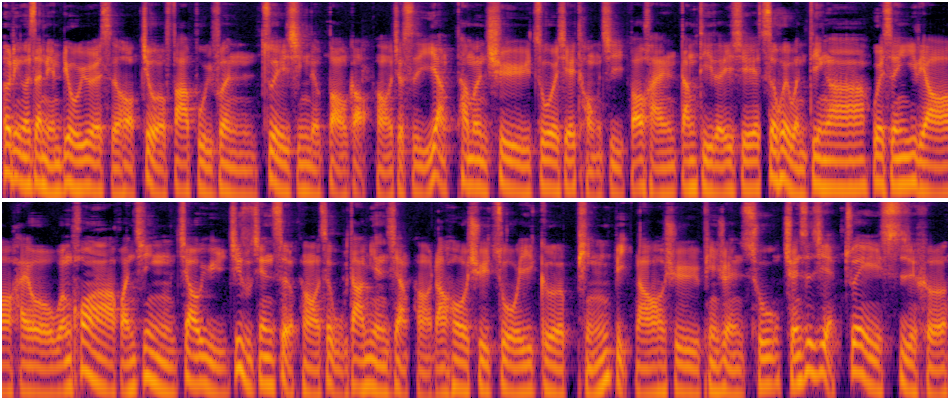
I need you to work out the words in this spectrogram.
二零二三年六月的时候就有发布一份最新。的报告哦，就是一样，他们去做一些统计，包含当地的一些社会稳定啊、卫生医疗，还有文化环境、教育、基础建设哦，这五大面向啊，然后去做一个评比，然后去评选出全世界最适合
